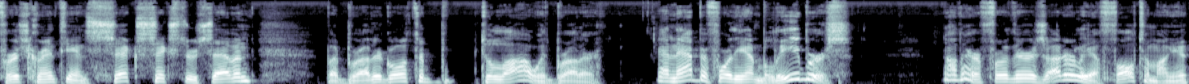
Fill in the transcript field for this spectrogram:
1 Corinthians 6 6 through 7. But brother goeth to, to law with brother, and that before the unbelievers. Now therefore there is utterly a fault among you,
